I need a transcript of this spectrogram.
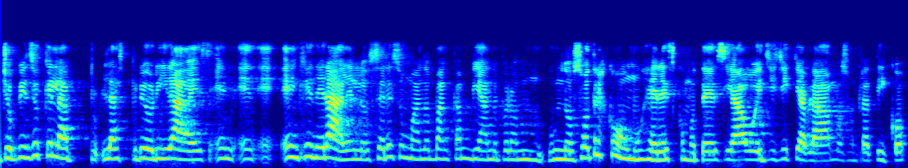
yo pienso que las prioridades en, general en los seres humanos van cambiando, pero nosotras como mujeres, como te decía hoy Gigi, que hablábamos un ratico,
